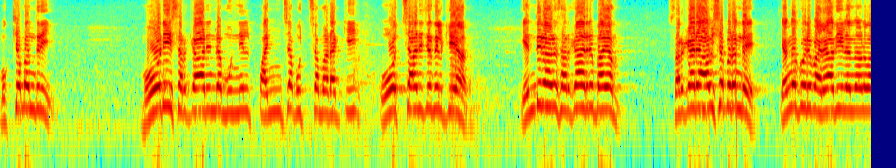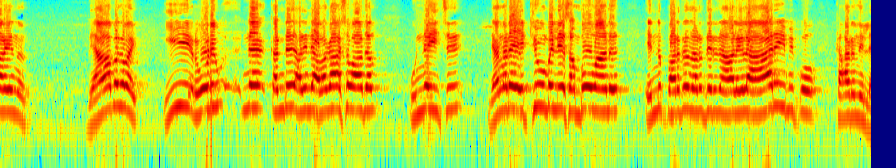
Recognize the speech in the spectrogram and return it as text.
മുഖ്യമന്ത്രി മോഡി സർക്കാരിന്റെ മുന്നിൽ പഞ്ചപുച്ഛമടക്കി ഓച്ചാനിച്ച് നിൽക്കുകയാണ്. എന്തിനാണ് സർക്കാരിന് ഭയം? സർക്കാർ ആവശ്യപ്പെടണ്ടേ? ഞങ്ങൾക്കൊരു പരാതിയില്ലെന്നാണ് പറയുന്നത്. വ്യാപകമായി ഈ റോഡിനെ കണ്ട് അതിന്റെ അവകാശവാദം ഉന്നയിച്ച് ഞങ്ങളുടെ ഏറ്റവും വലിയ സംഭവമാണ് എന്ന് പറഞ്ഞു നടത്തിരുന്ന ആളുകൾ ആരെയും ഇപ്പോൾ കാണുന്നില്ല.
